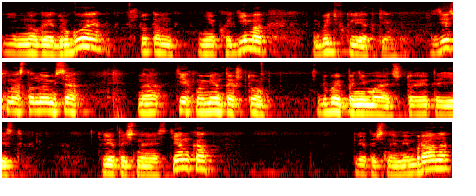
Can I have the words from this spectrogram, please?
и многое другое, что там необходимо быть в клетке. Здесь мы остановимся на тех моментах, что любой понимает, что это есть клеточная стенка, клеточная мембрана.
